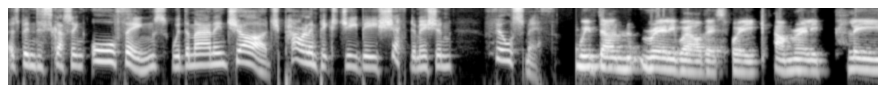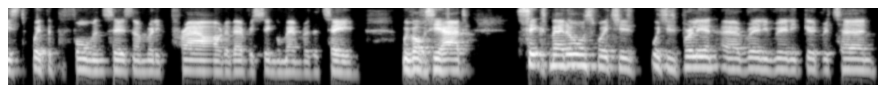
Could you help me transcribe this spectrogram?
has been discussing all things with the man in charge, Paralympics GB chef de mission, Phil Smith. We've done really well this week. I'm really pleased with the performances. I'm really proud of every single member of the team. We've obviously had six medals, which is which is brilliant. A really really good return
